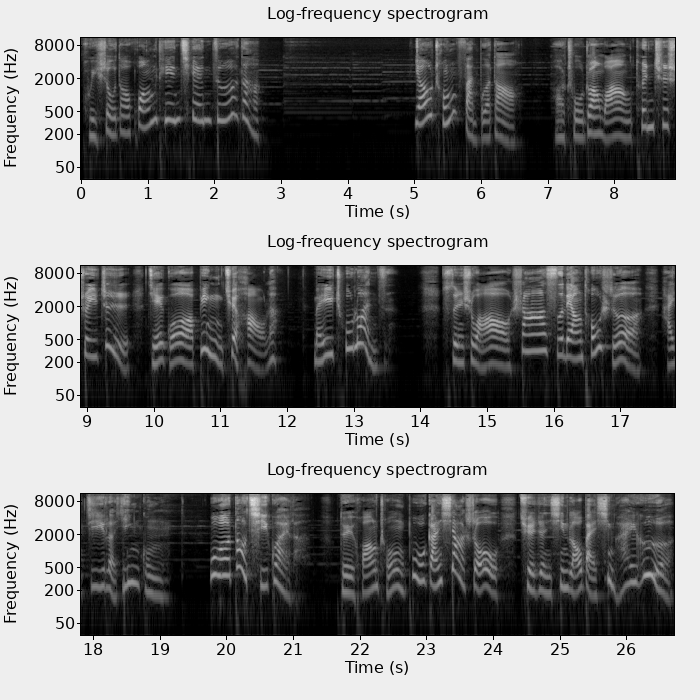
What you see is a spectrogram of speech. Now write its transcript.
会受到皇天谴责的。姚崇反驳道：“啊，楚庄王吞吃水蛭，结果病却好了，没出乱子。孙叔敖杀死两头蛇，还积了阴功。我倒奇怪了，对蝗虫不敢下手，却忍心老百姓挨饿。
